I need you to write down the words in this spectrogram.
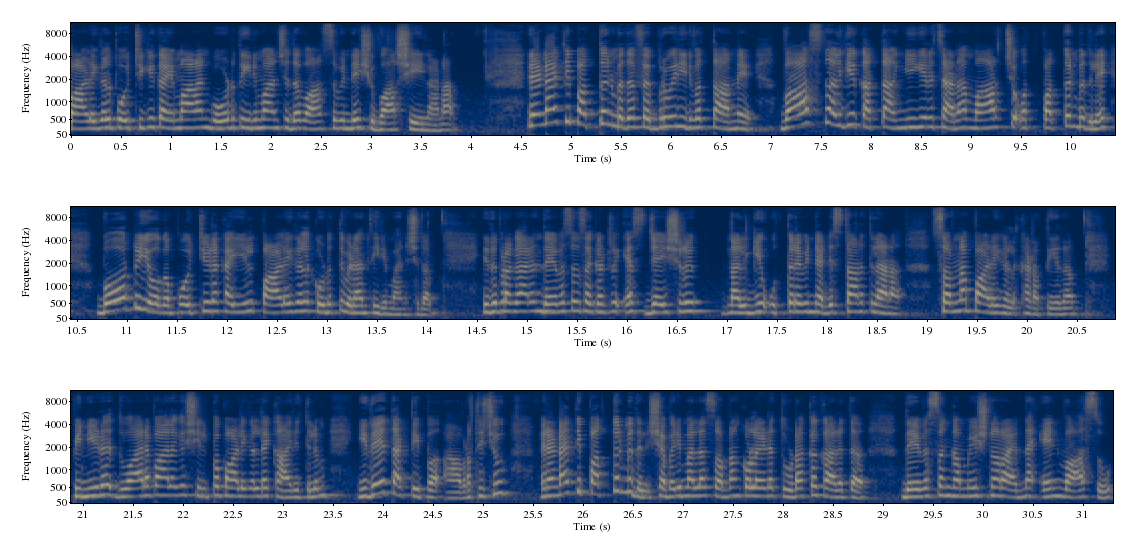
പാളികൾ പോറ്റിക്ക് കൈമാറാൻ ബോർഡ് തീരുമാനിച്ചത് വാസുവിന്റെ ശുപാർശയിലാണ്. രണ്ടായിരത്തി പത്തൊൻപത് ഫെബ്രുവരി ഇരുപത്തി ആറിന് വാസ് നൽകിയ കത്ത് അംഗീകരിച്ചാണ് മാർച്ച് പത്തൊൻപതിലെ ബോർഡ് യോഗം പോറ്റിയുടെ കയ്യിൽ പാളികൾ കൊടുത്തുവിടാൻ തീരുമാനിച്ചത്. ഇത് പ്രകാരം ദേവസ്വം സെക്രട്ടറി എസ് ജയശ്രീ നൽകിയ ഉത്തരവിന്റെ അടിസ്ഥാനത്തിലാണ് സ്വർണപ്പാളികൾ കടത്തിയത്. പിന്നീട് ദ്വാരപാലക ശില്പപാളികളുടെ കാര്യത്തിലും ഇതേ തട്ടിപ്പ് ആവർത്തിച്ചു. രണ്ടായിരത്തി പത്തൊൻപതിൽ ശബരിമല സ്വർണക്കൊള്ളയുടെ തുടക്കകാലത്ത് ദേവസ്വം കമ്മീഷണറായിരുന്ന എൻ വാസു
